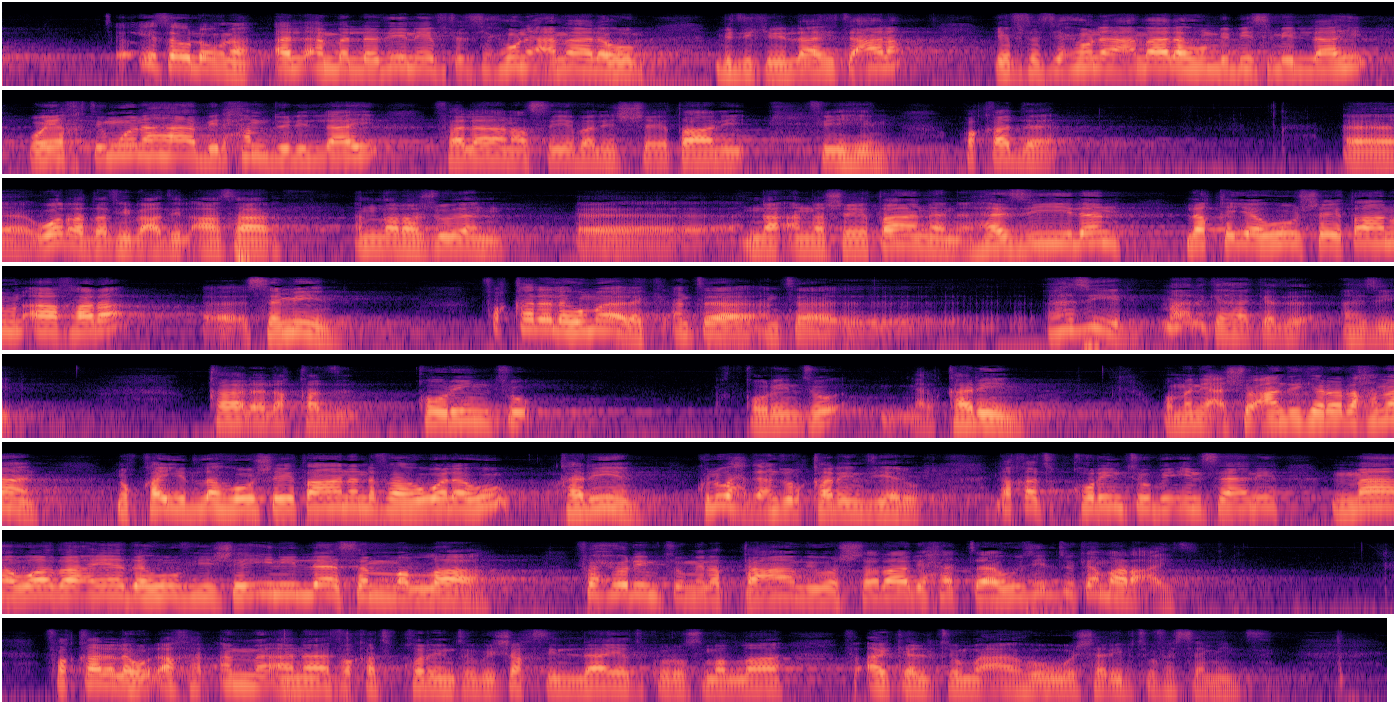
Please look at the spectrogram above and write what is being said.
يتولونه أما الذين يفتتحون أعمالهم بذكر الله تعالى. يفتتحون أعمالهم ببسم الله ويختمونها بالحمد لله فلا نصيب للشيطان فيهم. وقد آه، ورد في بعض الآثار أن رجلا آه، أن شيطانا هزيلا لقيه شيطان آخر آه، سمين. فقال له ما لك أنت, أنت هزيل. ما لك هكذا هزيل؟ قال لقد قرنت قرنت القرين. ومن يعش عن ذكر الرحمن نقيد له شيطانا فهو له قرين. كل واحد عنده القرين دياله لقد قرنت بإنسان ما وضع يده في شيء إلا سمى الله فحرمت من الطعام والشراب حتى هزلت كما رأيت. فقال له الآخر أما أنا فقد قرنت بشخص لا يذكر اسم الله فأكلت معه وشربت فسمنت.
